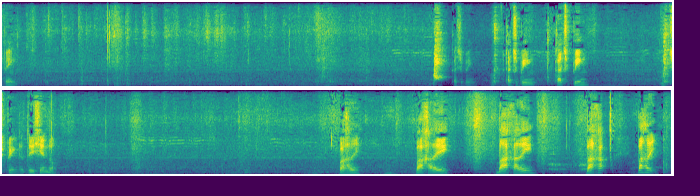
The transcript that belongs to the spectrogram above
Cachupim. Cachupim. Cachupim. Cachupim. Cachupín, le estoy diciendo. Baja de ahí. Baja de. Baja de. Baja. Baja de.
